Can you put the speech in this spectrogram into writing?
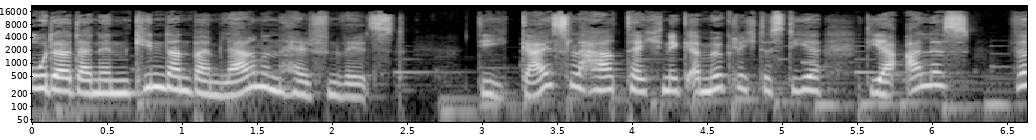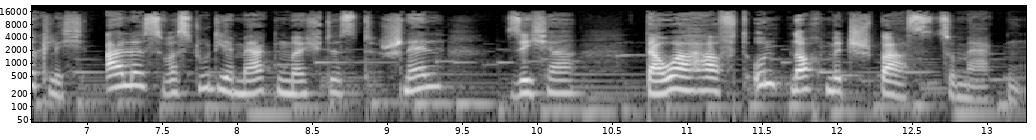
oder deinen Kindern beim Lernen helfen willst. Die Geißelhardt-Technik ermöglicht es dir, dir alles, wirklich alles, was du dir merken möchtest, schnell, sicher, dauerhaft und noch mit Spaß zu merken.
